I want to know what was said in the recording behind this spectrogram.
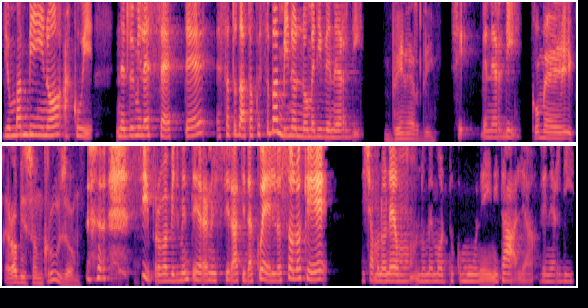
di un bambino a cui nel 2007 è stato dato a questo bambino il nome di Venerdì. Venerdì. Sì, venerdì. Come Robinson Crusoe. sì, probabilmente erano ispirati da quello, solo che diciamo non è un nome molto comune in Italia, venerdì.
